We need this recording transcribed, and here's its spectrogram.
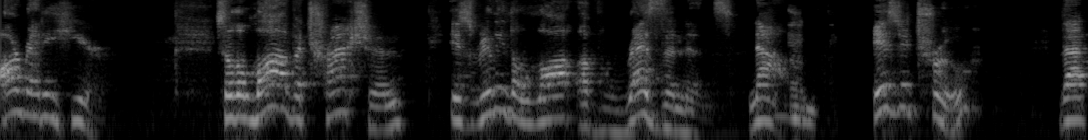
already here. So the law of attraction is really the law of resonance. Now, is it true that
